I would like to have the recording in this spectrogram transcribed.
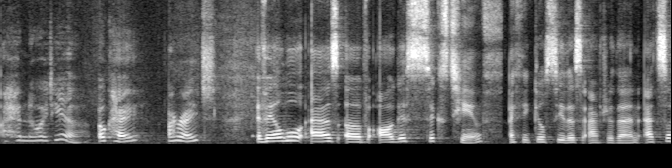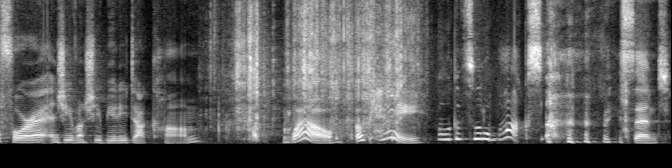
I had no idea. Okay, all right. Available as of August 16th. I think you'll see this after then at Sephora and GivenchyBeauty.com. Wow, okay. Oh, look at this little box they sent.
